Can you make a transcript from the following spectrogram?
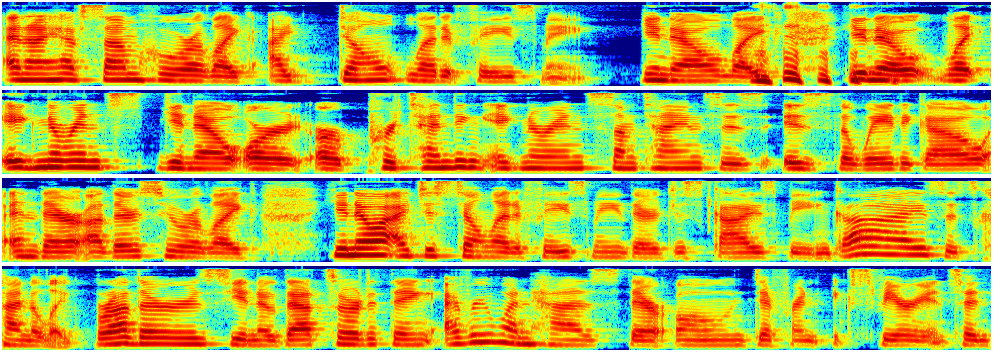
and I have some who are like I don't let it phase me. You know like you know like ignorance you know or or pretending ignorance sometimes is is the way to go. And there are others who are like you know i just don't let it phase me. They're just guys being guys. It's kind of like brothers you know that sort of thing. Everyone has their own different experience. And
